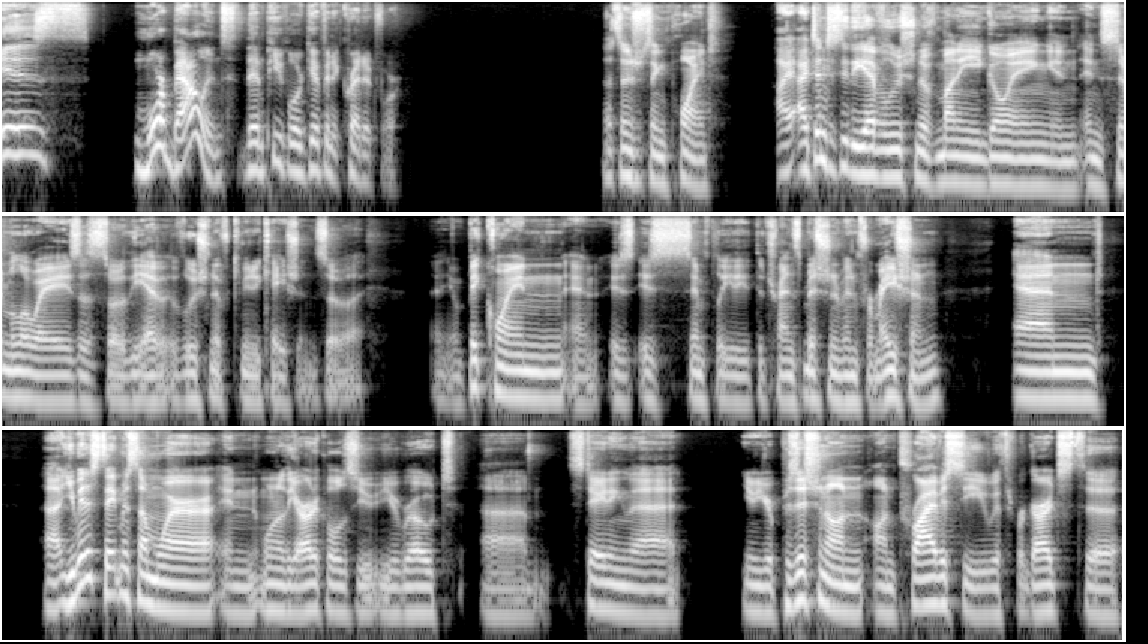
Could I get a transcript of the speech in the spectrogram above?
is more balanced than people are giving it credit for. That's an interesting point. I, I tend to see the evolution of money going in, in similar ways as sort of the evolution of communication. So, uh, you know, Bitcoin and is is simply the transmission of information. And uh, you made a statement somewhere in one of the articles you you wrote, um, stating that you know your position on on privacy with regards to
